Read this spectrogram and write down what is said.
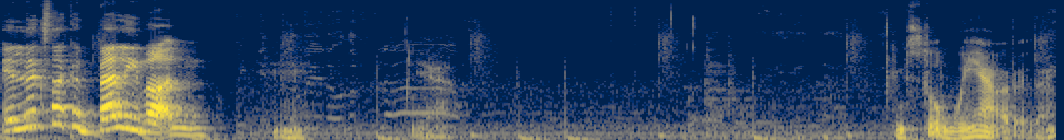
It looks like a belly button. Yeah. Can still wee out of it though.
